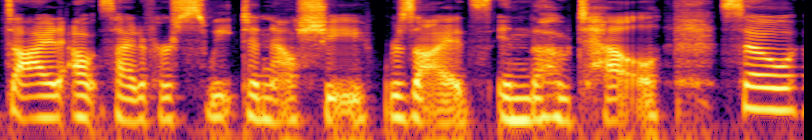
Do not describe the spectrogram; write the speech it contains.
died outside of her suite. And now she resides in the hotel. So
